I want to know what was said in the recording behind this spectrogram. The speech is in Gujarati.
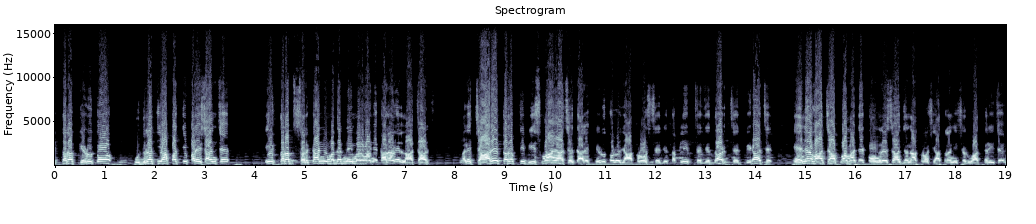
એક તરફ ખેડૂતો કુદરતી આપત્તિ પરેશાન છે, એક તરફ સરકારની મદદ નહીં મળવાને કારણે લાચાર છે. અને ચારે તરફથી ભીષમાં આયા છે ત્યારે ખેડૂતોનો જે આક્રોશ છે, જે તકલીફ છે, જે દર્દ છે, પીડા છે, એને વાચા આપવા માટે કોંગ્રેસે આ જનાક્રોશ યાત્રાની શરૂઆત કરી છે.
